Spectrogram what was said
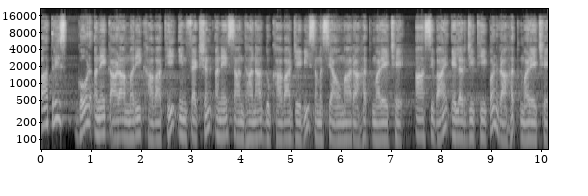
પાંત્રીસ ગોળ અને કાળા મરી ખાવાથી ઇન્ફેક્શન અને સાંધાના દુખાવા જેવી સમસ્યાઓમાં રાહત મળે છે. આ સિવાય એલર્જીથી પણ રાહત મળે છે.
